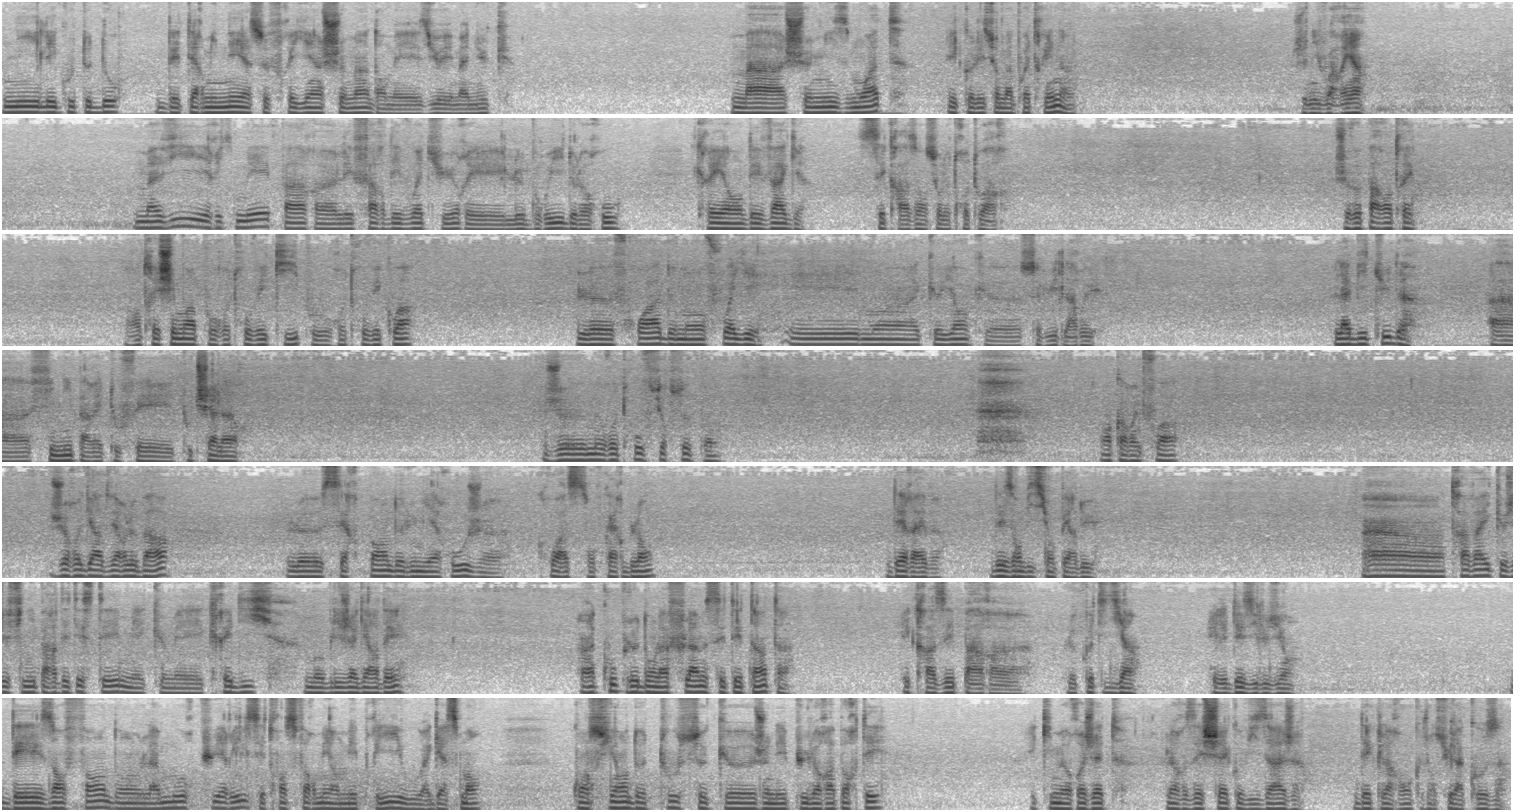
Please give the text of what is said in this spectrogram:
ni les gouttes d'eau déterminées à se frayer un chemin dans mes yeux et ma nuque. Ma chemise moite est collée sur ma poitrine. Je n'y vois rien. Ma vie est rythmée par euh, les phares des voitures et le bruit de leurs roues, créant des vagues s'écrasant sur le trottoir. Je veux pas rentrer. Rentrer chez moi pour retrouver qui, pour retrouver quoi? Le froid de mon foyer est moins accueillant que celui de la rue. L'habitude a fini par étouffer toute chaleur. Je me retrouve sur ce pont. Encore une fois, je regarde vers le bas. Le serpent de lumière rouge croise son frère blanc. Des rêves, des ambitions perdues. Un travail que j'ai fini par détester mais que mes crédits m'obligent à garder. Un couple dont la flamme s'est éteinte, écrasé par euh, le quotidien et les désillusions. Des enfants dont l'amour puéril s'est transformé en mépris ou agacement, conscients de tout ce que je n'ai pu leur apporter et qui me rejettent leurs échecs au visage déclarant que j'en suis la cause.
